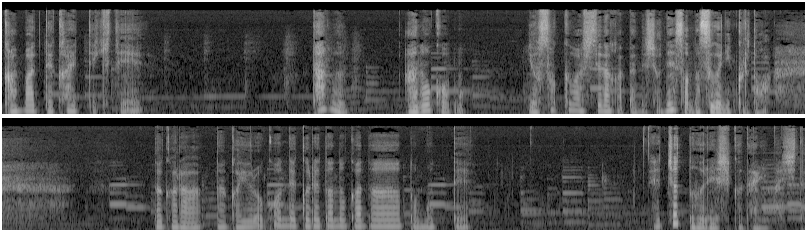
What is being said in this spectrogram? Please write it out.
頑張って帰ってきて多分あの子も予測はしてなかったんでしょうね。そんなすぐに来るとは。だからなんか喜んでくれたのかなと思って。ちょっと嬉しくなりました。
